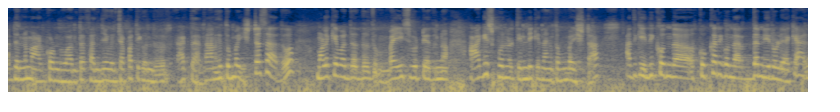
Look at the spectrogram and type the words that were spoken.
ಅದನ್ನು ಮಾಡಿಕೊಂಡು ಅಂತ ಸಂಜೆಗೆ ಒಂದು ಚಪಾತಿಗೊಂದು ಆಗ್ತದೆ ನನಗೆ ತುಂಬ ಇಷ್ಟ ಸಹ ಅದು. ಮೊಳಕೆ ಬಂದದ್ದು ಬೇಯಿಸ್ಬಿಟ್ಟು ಅದನ್ನು ಹಾಗೆ ಸ್ಪೂನಲ್ಲಿ ತಿನ್ನಲಿಕ್ಕೆ ನಂಗೆ ತುಂಬ ಇಷ್ಟ. ಅದಕ್ಕೆ ಇದಕ್ಕೊಂದು ಕುಕ್ಕರಿಗೆ ಒಂದು ಅರ್ಧ ನೀರುಳ್ಳಿ ಹಾಕಿ ಆಗ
